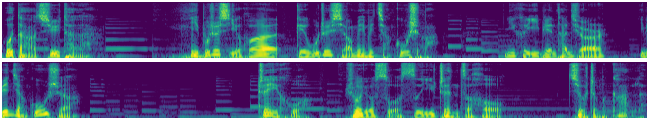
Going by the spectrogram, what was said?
我打趣他：“你不是喜欢给无知小妹妹讲故事吗？你可一边弹曲儿一边讲故事啊！”这货若有所思一阵子后，就这么干了。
